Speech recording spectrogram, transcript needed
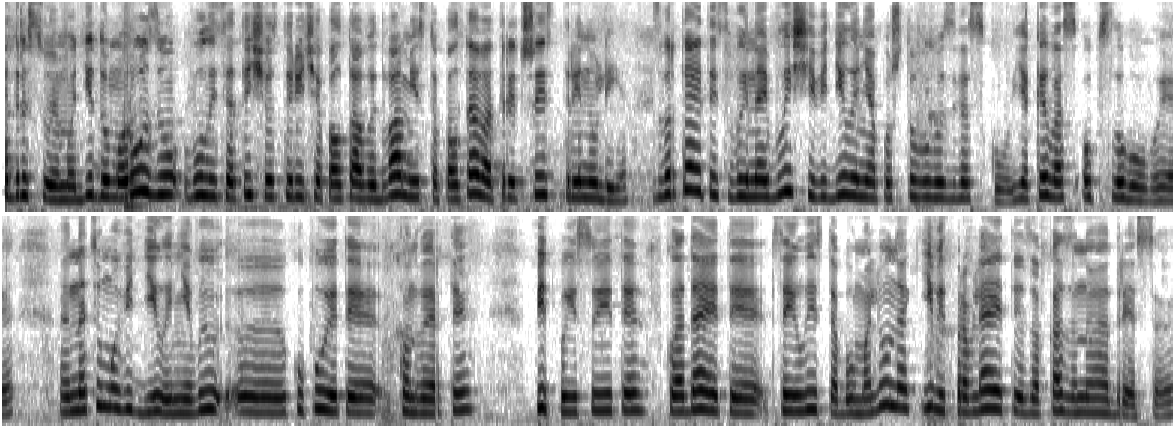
Адресуємо Діду Морозу, вулиця 1000 Полтави 2, місто Полтава 3630. Звертаєтесь ви найближче відділення поштового зв'язку, яке вас обслуговує. На цьому відділенні ви е, купуєте конверти, підписуєте, вкладаєте цей лист або малюнок і відправляєте за вказаною адресою.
